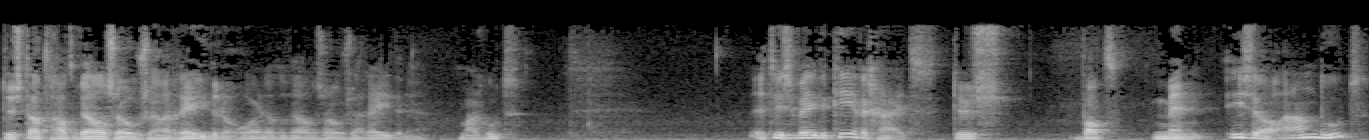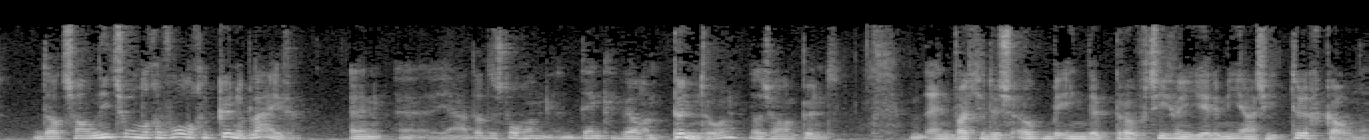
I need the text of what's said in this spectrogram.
Dus dat had wel zo zijn redenen hoor, dat had wel zo zijn redenen. Maar goed, het is wederkerigheid. Dus wat men Israël aandoet, dat zal niet zonder gevolgen kunnen blijven. En uh, ja, dat is toch een, denk ik wel een punt hoor. Dat is wel een punt. En wat je dus ook in de profetie van Jeremia ziet terugkomen.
